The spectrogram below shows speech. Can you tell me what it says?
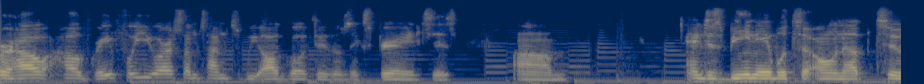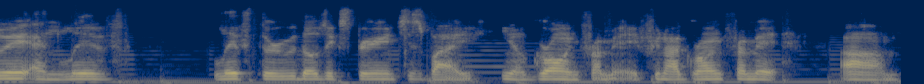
or how how grateful you are sometimes we all go through those experiences um, and just being able to own up to it and live live through those experiences by you know growing from it. If you're not growing from it um,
